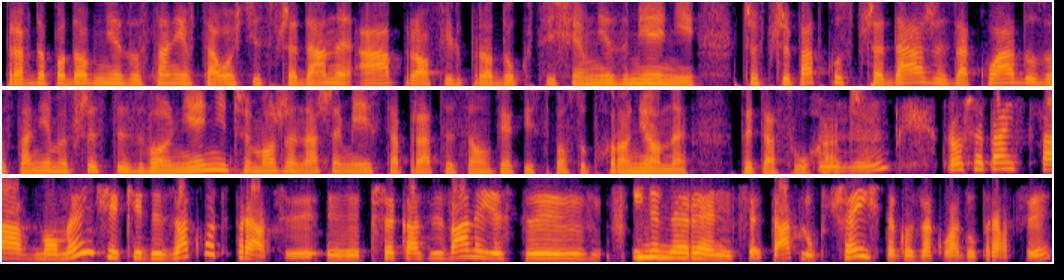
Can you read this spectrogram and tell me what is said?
Prawdopodobnie zostanie w całości sprzedany, a profil produkcji się nie zmieni. Czy w przypadku sprzedaży zakładu zostaniemy wszyscy zwolnieni, czy może nasze miejsca pracy są w jakiś sposób chronione? Pyta słuchacz. Mhm. Proszę Państwa, w momencie, kiedy zakład pracy y, przekazywany jest y, w inne ręce, tak, lub część tego zakładu pracy,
